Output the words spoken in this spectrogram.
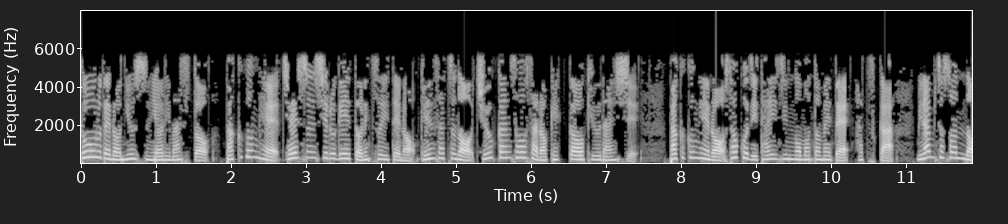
ソウルでのニュースによりますと、パククンヘチェイスンシルゲートについての検察の中間捜査の結果を求断し、パククンヘの即時退陣を求めて20日、南朝村の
